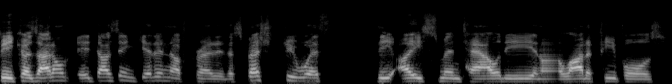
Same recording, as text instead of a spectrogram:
because I don't, it doesn't get enough credit, especially with the ice mentality and a lot of people's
